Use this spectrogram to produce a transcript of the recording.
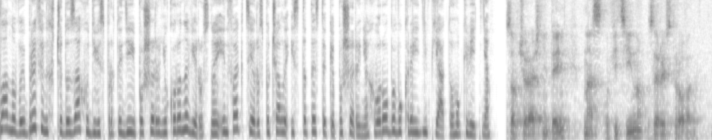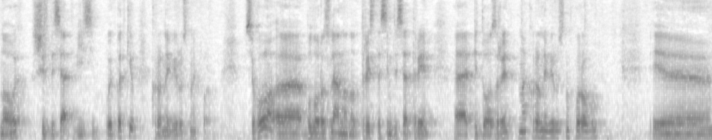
Плановий брифінг щодо заходів із протидії поширенню коронавірусної інфекції розпочали із статистики поширення хвороби в Україні 5 квітня. За вчорашній день нас офіційно зареєстровано нових 68 випадків коронавірусної хвороби. Всього е, було розглянуто 373 е, підозри на коронавірусну хворобу. Е,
